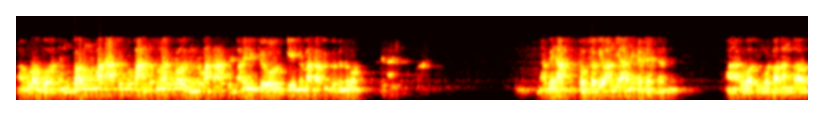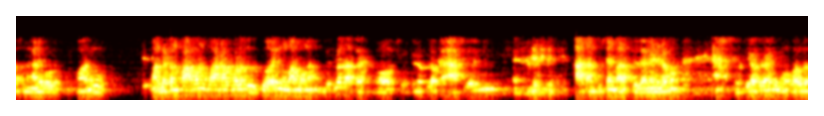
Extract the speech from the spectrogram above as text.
Aku lo bosan. Kalau rumah tasu itu pantas, mana kalau di rumah tasu. Mana ini jauh, kiai rumah tasu betul betul. Tapi nak, bangsa kewan liane kedatangan. Anak gua umur patang tahun seneng ada gua. Manu, angker tempawon warna pola tuh gua yang ngomong Betul tak ber? Oh, kira-kira ke asu ini. Hasan Husain malah belanan apa? Kira-kira ini mau pola.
